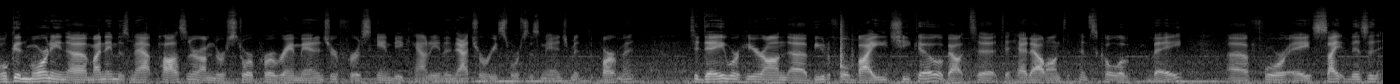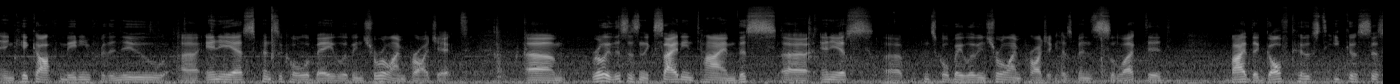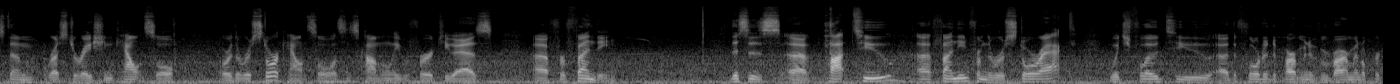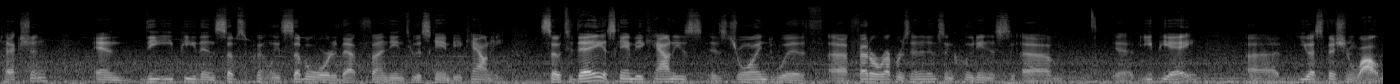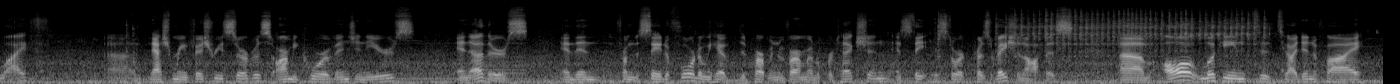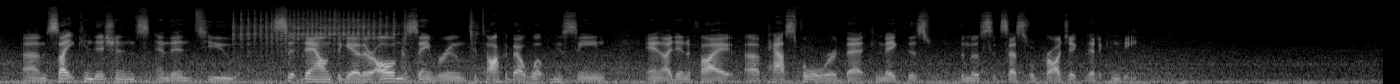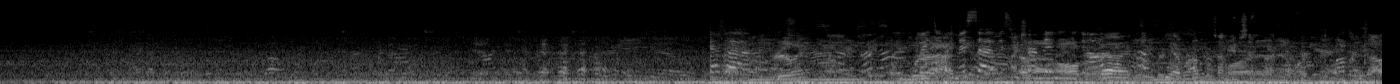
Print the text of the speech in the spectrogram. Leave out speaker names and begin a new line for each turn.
Well, good morning. Uh, my name is Matt Posner. I'm the Restore Program Manager for Escambia County in the Natural Resources Management Department. Today we're here on uh, beautiful Bayou Chico, about to, to, head out onto Pensacola Bay uh, for a site visit and kickoff meeting for the new uh, NAS Pensacola Bay Living Shoreline Project. Um, really, this is an exciting time. This uh, NAS uh, Pensacola Bay Living Shoreline Project has been selected by the Gulf Coast Ecosystem Restoration Council or the Restore Council, as it's commonly referred to as, uh, for funding. This is uh, Pot 2 uh, funding from the Restore Act, which flowed to uh, the Florida Department of Environmental Protection, and DEP then subsequently subawarded that funding to Escambia County. So today, Escambia County is, is joined with uh, federal representatives, including um, EPA, U.S. Uh, Fish and Wildlife, National Marine Fisheries Service, Army Corps of Engineers, and others. And then from the state of Florida, we have the Department of Environmental Protection and State Historic Preservation Office, um, all looking to, to identify um, site conditions and then to sit down together, all in the same room, to talk about what we've seen and identify uh, paths forward that can make this the most successful project that it can be.
Really? Wait, did we Mr. Chairman? Uh, yeah, Robert's on your He's on?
